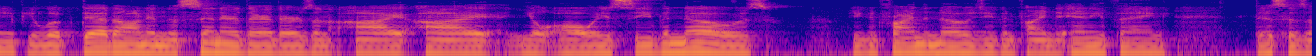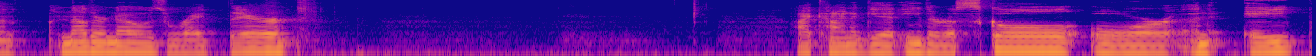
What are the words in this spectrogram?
If you look dead on in the center there, there's an eye, eye. You'll always see the nose. You can find the nose, you can find anything. This is an, another nose right there. I kind of get either a skull or an ape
